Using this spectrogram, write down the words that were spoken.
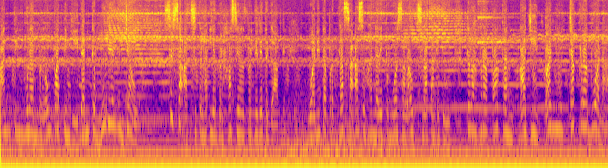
Anting Wulan melompat tinggi dan kemudian menjauh. Sesaat setelah ia berhasil berdiri tegak, wanita perkasa asuhan dari penguasa laut selatan itu telah merapalkan Aji Banyu Cakrabuana.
